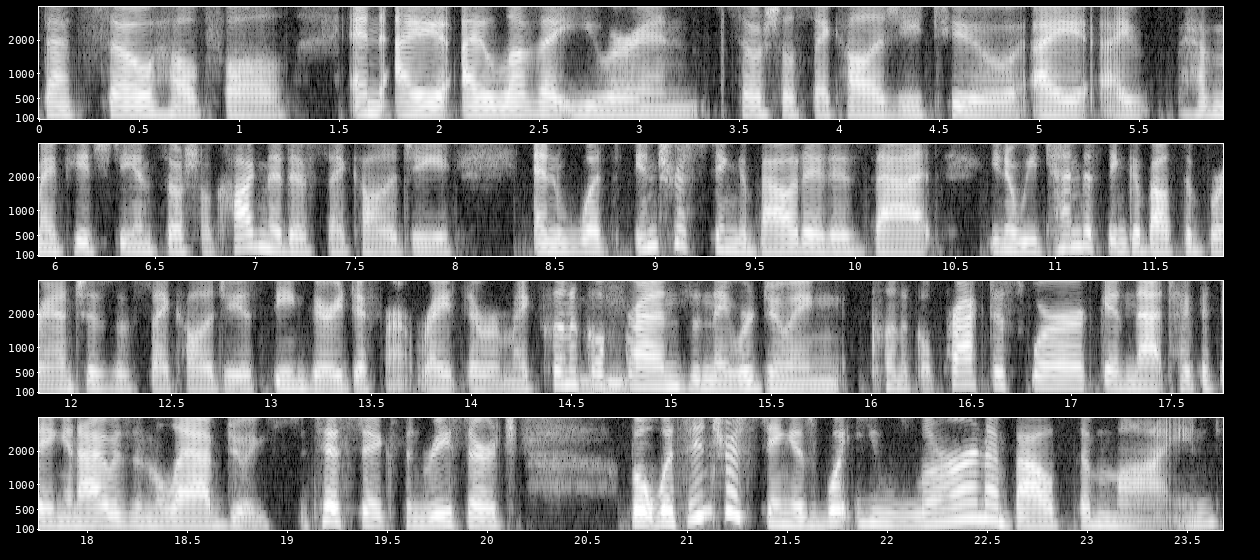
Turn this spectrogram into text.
That's so helpful. And I, I love that you were in social psychology too. I, I have my PhD in social cognitive psychology. And what's interesting about it is that, you know, we tend to think about the branches of psychology as being very different, right? There were my clinical mm-hmm. friends and they were doing clinical practice work and that type of thing. And I was in the lab doing statistics and research. But what's interesting is what you learn about the mind,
